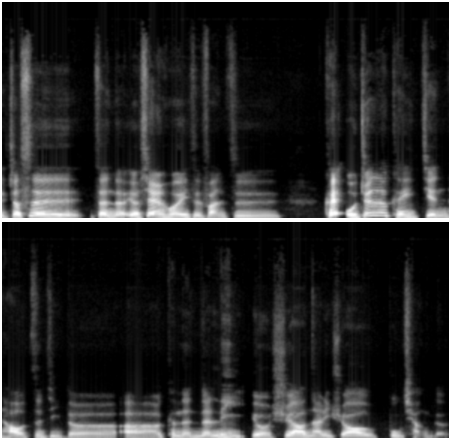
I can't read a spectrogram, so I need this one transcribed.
欸，就是真的，有些人会一直反思。可以，我觉得可以检讨自己的呃，可能能力有需要哪里需要补强的。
